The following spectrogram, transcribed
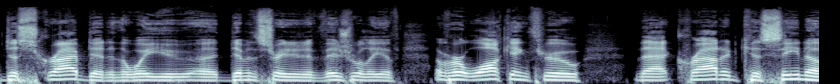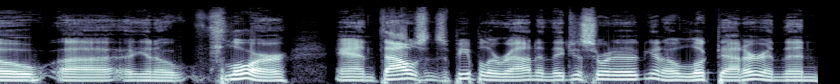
described it and the way you uh, demonstrated it visually of of her walking through that crowded casino, uh, you know, floor and thousands of people around, and they just sort of you know looked at her and then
